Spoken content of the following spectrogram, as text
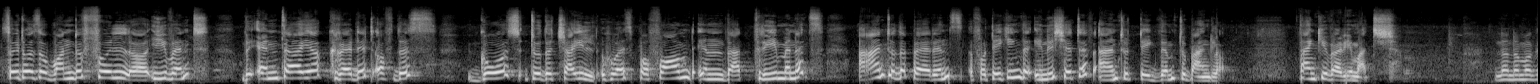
So it was a wonderful uh, event. The entire credit of this goes to the child who has performed in that three minutes and to the parents for taking the initiative and to take them to Bangalore. Thank you very much. ನನ್ನ ಮಗ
